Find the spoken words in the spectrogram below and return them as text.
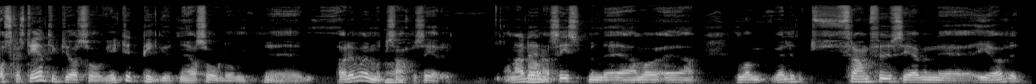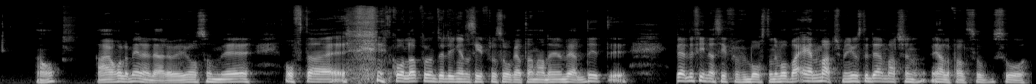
Oskar Sten tyckte jag såg riktigt pigg ut när jag såg dem. Eh, ja, det var mot ja. San Jose. Han hade ja. en assist, men det, han, var, eh, han var väldigt framfusig även i övrigt. Ja. Ja, jag håller med dig där. Jag som eh, ofta eh, kollar på underliggande siffror såg att han hade en väldigt, eh, väldigt fina siffror för Boston. Det var bara en match, men just i den matchen i alla fall så, så,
